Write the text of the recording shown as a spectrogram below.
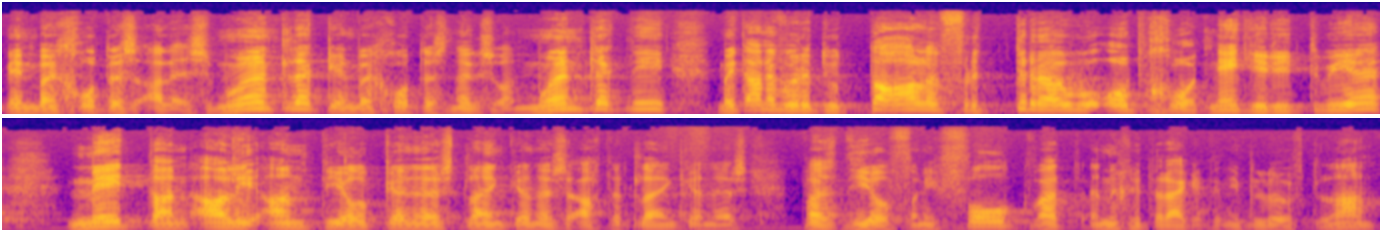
en by God is alles moontlik en by God is niks onmoontlik nie. Met ander woorde totale vertroue op God. Net hierdie twee met dan al die anteel kinders, kleinkinders, agterkleinkinders was deel van die volk wat ingetrek het in die beloofde land.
